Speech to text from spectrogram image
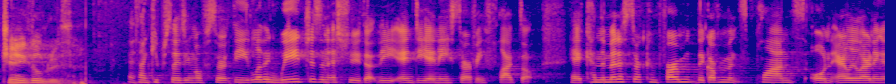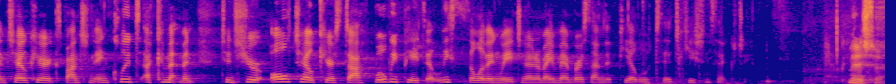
Jenny Gilruth. Thank you, Presiding Officer. The living wage is an issue that the NDNA e survey flagged up. Uh, can the Minister confirm the Government's plans on early learning and childcare expansion include a commitment to ensure all childcare staff will be paid at least the living wage? And I remind members I'm the PLO to the Education Secretary. Minister.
